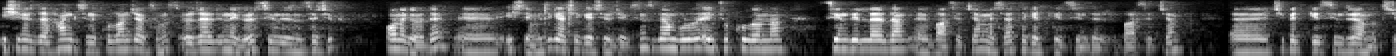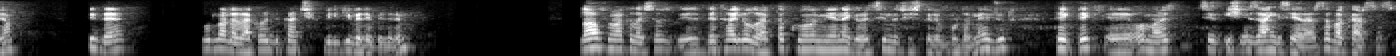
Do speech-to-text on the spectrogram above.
İşinizde hangisini kullanacaksanız özelliğine göre silindirinizi seçip ona göre de e, işleminizi gerçekleştireceksiniz. Ben burada en çok kullanılan silindirlerden e, bahsedeceğim. Mesela tek etkili silindir bahsedeceğim. E, çift etkili silindiri anlatacağım. Bir de bunlarla alakalı birkaç bilgi verebilirim. Daha sonra arkadaşlar e, detaylı olarak da kullanım yerine göre silindir çeşitleri burada mevcut. Tek tek e, onları siz işinize hangisi yararsa bakarsınız.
